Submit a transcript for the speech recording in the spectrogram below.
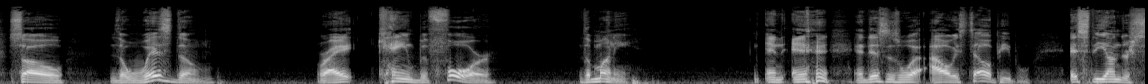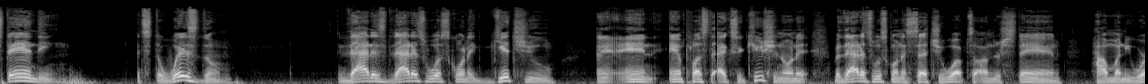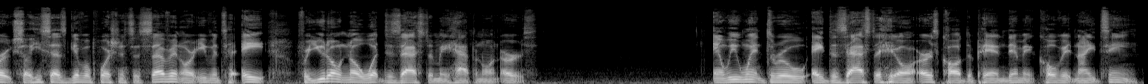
So the wisdom, right, came before the money. And, and and this is what I always tell people. It's the understanding. It's the wisdom. That is that is what's going to get you and, and plus the execution on it. But that is what's going to set you up to understand how money works. So he says, give a portion to seven or even to eight, for you don't know what disaster may happen on earth. And we went through a disaster here on earth called the pandemic, COVID 19,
